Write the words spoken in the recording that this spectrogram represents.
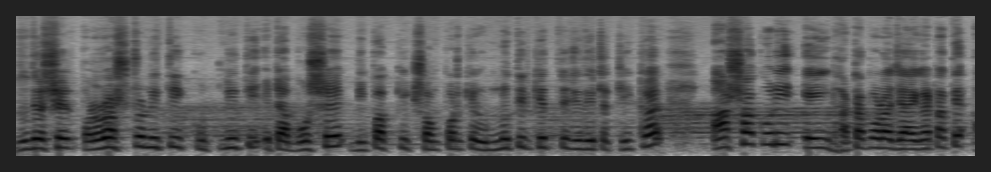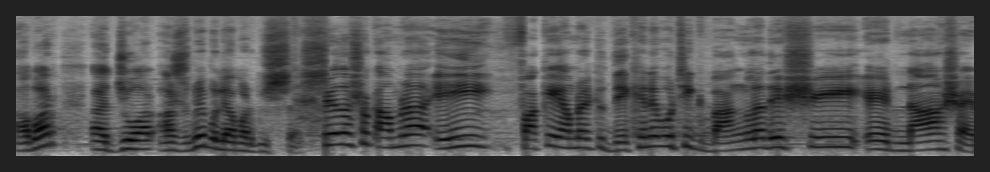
দুদেশের পররাষ্ট্রনীতি, কূটনীতি, এটা বসে দ্বিপাক্ষিক সম্পর্কের উন্নতির ক্ষেত্রে যদি এটা ঠিক হয়, আশা করি এই ভাটা পড়া জায়গাটাতে আবার জোয়ার আসবে বলে আমার বিশ্বাস। প্রিয় দর্শক, আমরা এই ফাঁকে আমরা একটু দেখে নেব ঠিক বাংলাদেশি না আসায়,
